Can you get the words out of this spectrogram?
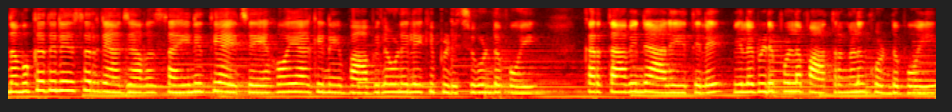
നമുക്കതിനേസർ രാജാവ് സൈന്യത്തെ അയച്ച യഹോയാഗിനെ ബാബിലോണിലേക്ക് പിടിച്ചുകൊണ്ടുപോയി. കർത്താവിന്റെ ആലയത്തിലെ വിലപിടിപ്പുള്ള പാത്രങ്ങളും കൊണ്ടുപോയി.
